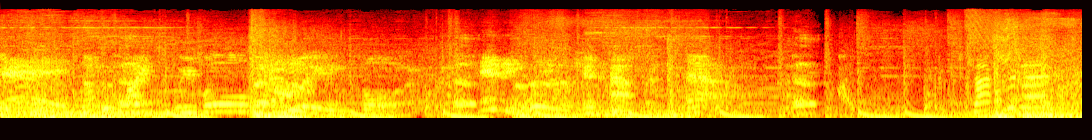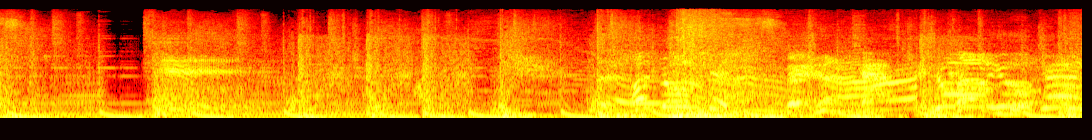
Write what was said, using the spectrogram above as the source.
it! The fight we've all been waiting for! Anything can happen now! Hadouken! Shoryuken!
